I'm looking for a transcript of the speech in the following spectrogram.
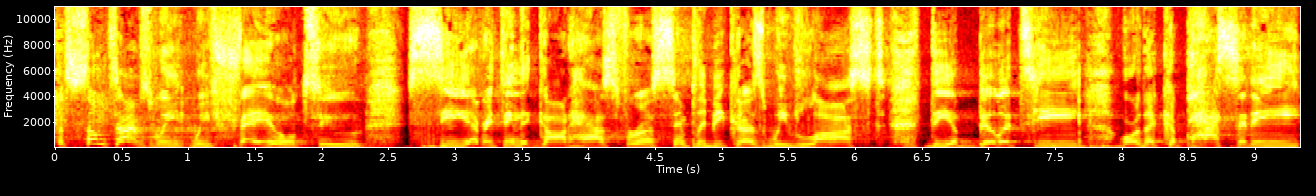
But sometimes we, we fail to see everything that God has for us simply because we've lost the ability or the capacity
